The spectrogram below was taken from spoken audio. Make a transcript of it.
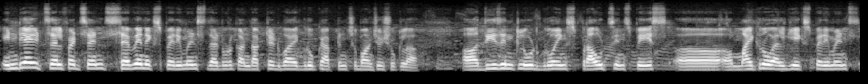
India itself had sent seven experiments that were conducted by Group Captain Shubhanshu Shukla. Uh, these include growing sprouts in space, uh, uh microalgae experiments,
